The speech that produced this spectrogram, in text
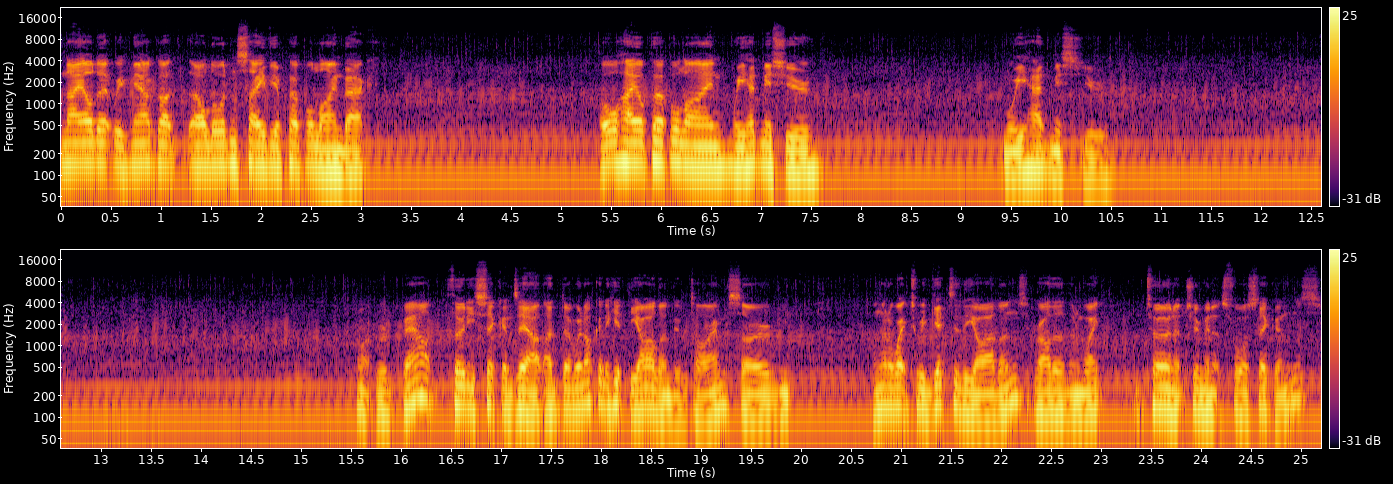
Nailed it. We've now got our Lord and Saviour Purple Line back. All hail Purple Line. We had missed you. We had missed you. Right, we're about 30 seconds out. we're not going to hit the island in time, so I'm going to wait till we get to the island rather than wait turn at 2 minutes 4 seconds.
